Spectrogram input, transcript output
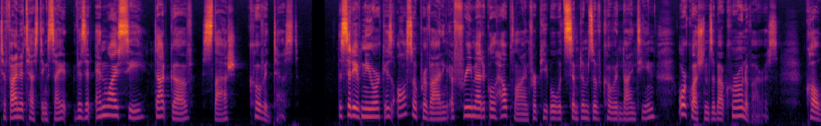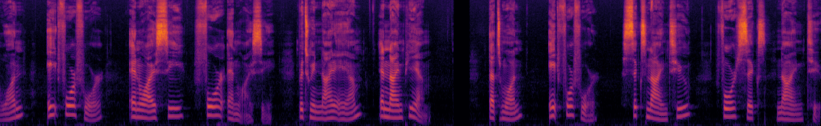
To find a testing site, visit nyc.gov/covid test. The City of New York is also providing a free medical helpline for people with symptoms of COVID 19 or questions about coronavirus. Call 1 844 NYC 4 NYC between 9 a.m. and 9 p.m. That's 1 844 692 4692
